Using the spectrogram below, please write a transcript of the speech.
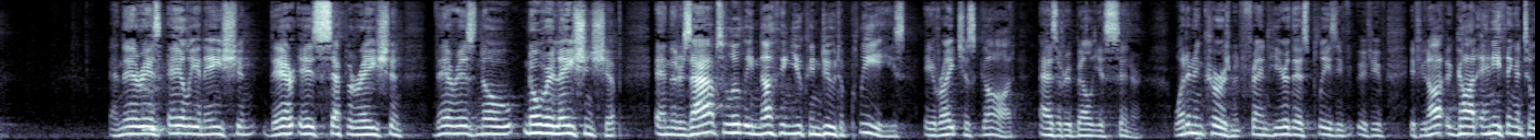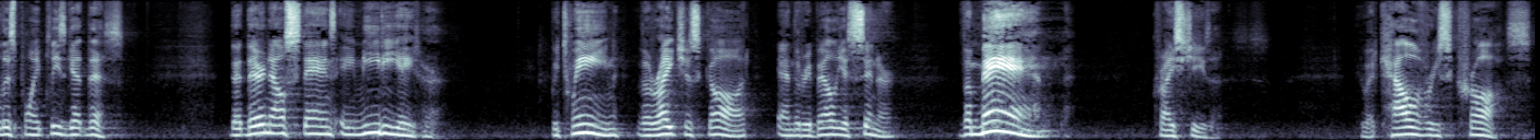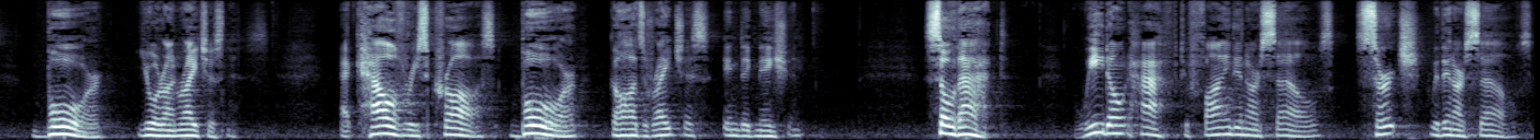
And there is alienation, there is separation, there is no, no relationship, and there's absolutely nothing you can do to please a righteous God as a rebellious sinner. What an encouragement. Friend, hear this, please. If, if, you've, if you've not got anything until this point, please get this. That there now stands a mediator between the righteous God and the rebellious sinner, the man, Christ Jesus, who at Calvary's cross bore your unrighteousness at Calvary's cross bore God's righteous indignation so that we don't have to find in ourselves, search within ourselves,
